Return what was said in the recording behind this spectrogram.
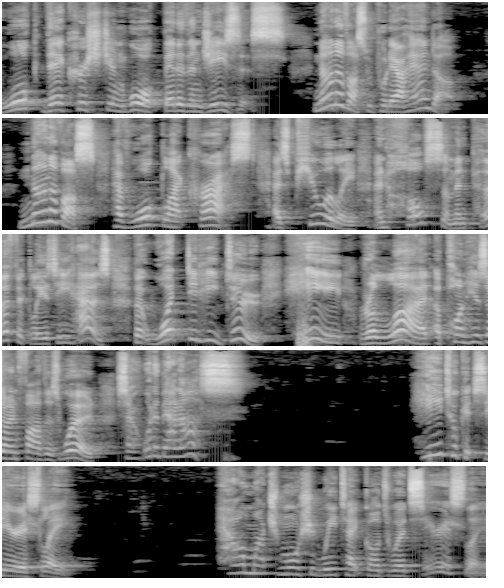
walk their Christian walk better than Jesus? None of us would put our hand up. None of us have walked like Christ as purely and wholesome and perfectly as he has. But what did he do? He relied upon his own Father's word. So, what about us? He took it seriously. How much more should we take God's word seriously?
